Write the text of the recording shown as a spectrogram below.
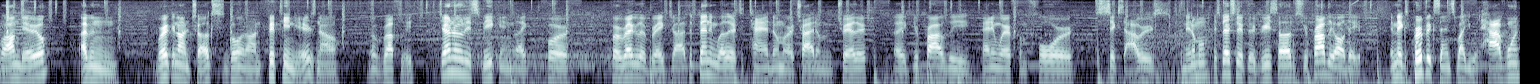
Well, I'm Dario. I've been working on trucks going on 15 years now, roughly. Generally speaking, like for for a regular brake job, depending whether it's a tandem or a tridem trailer, like you're probably anywhere from four to six hours minimum, especially if they're grease hubs, you're probably all day. It makes perfect sense why you would have one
